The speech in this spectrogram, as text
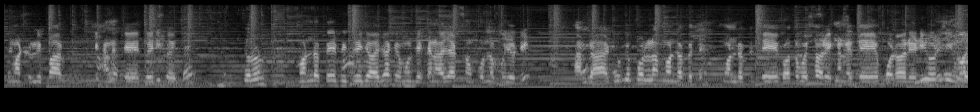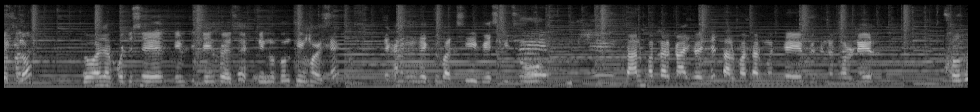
কুমারটুলি পার্ক এখানেতে তৈরি হয়েছে। চলুন মণ্ডপের ভিতরে যাওয়া যাক এবং দেখে নেওয়া যাক সম্পূর্ণ পুজোটি। আমরা ঢুকে পড়লাম মণ্ডপেতে। মণ্ডপেতে গত বছর এখানেতে বড় রেডিও থিম হয়েছিল দু হাজার পঁচিশে থিমটি চেঞ্জ হয়েছে, একটি নতুন থিম হয়েছে। এখানে দেখতে পাচ্ছি বেশ কিছু তাল পাতার কাজ হয়েছে। তাল পাতার মধ্যে বিভিন্ন ধরনের ছবি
